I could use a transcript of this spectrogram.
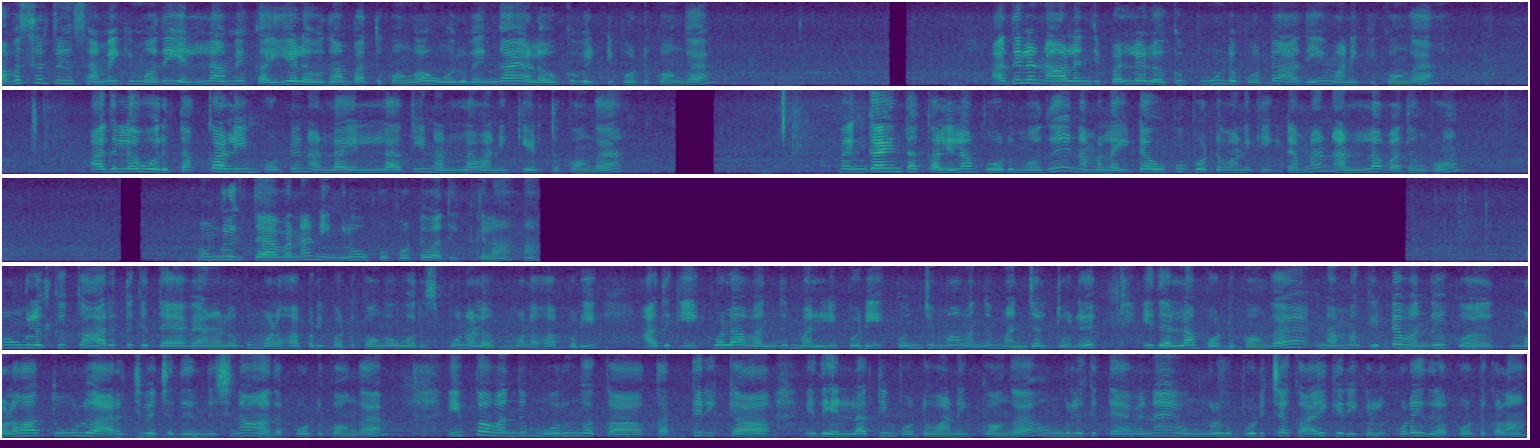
அவசரத்துக்கு சமைக்கும் போது எல்லாமே கையளவு தான் பார்த்துக்கோங்க ஒரு வெங்காயம் அளவுக்கு வெட்டி போட்டுக்கோங்க. அதில் நாலஞ்சு பல்லு அளவுக்கு பூண்டை போட்டு அதையும் வணக்கிக்கோங்க. அதில் ஒரு தக்காளியும் போட்டு நல்லா எல்லாத்தையும் நல்லா வணக்கி எடுத்துக்கோங்க. வெங்காயம் தக்காளிலாம் போடும்போது நம்ம லைட்டாக உப்பு போட்டு வணக்கிக்கிட்டோம்னா நல்லா வதங்கும். உங்களுக்கு தேவைன்னா நீங்களும் உப்பு போட்டு வதக்கிக்கலாம். உங்களுக்கு காரத்துக்கு தேவையான அளவுக்கு மிளகா பொடி போட்டுக்கோங்க. ஒரு ஸ்பூன் அளவுக்கு மிளகா பொடி அதுக்கு ஈக்குவலாக வந்து மல்லிப்பொடி கொஞ்சமாக வந்து மஞ்சள் தூள். இதெல்லாம் போட்டுக்கோங்க. நம்மக்கிட்ட வந்து மிளகா தூள் அரைச்சி வச்சது இருந்துச்சுன்னா அதை போட்டுக்கோங்க. இப்போ வந்து முருங்கைக்காய் கத்திரிக்காய் இது எல்லாத்தையும் போட்டு வணக்கிக்கோங்க. உங்களுக்கு தேவைன்னா உங்களுக்கு பிடிச்ச காய்கறிகளை கூட இதில் போட்டுக்கலாம்.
